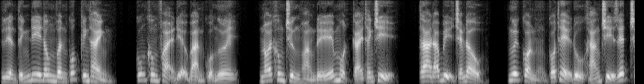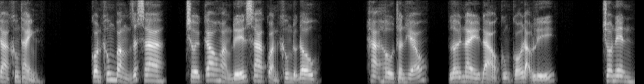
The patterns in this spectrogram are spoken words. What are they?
liền tính đi Đông Vân Quốc Kinh Thành, cũng không phải địa bàn của ngươi, nói không chừng hoàng đế một cái thánh chỉ, ta đã bị chém đầu, ngươi còn có thể đủ kháng chỉ giết cha không thành. Còn không bằng rất xa, trời cao hoàng đế xa quản không được đâu. Hạ hầu thần héo, lời này đảo cũng có đạo lý. Cho nên,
